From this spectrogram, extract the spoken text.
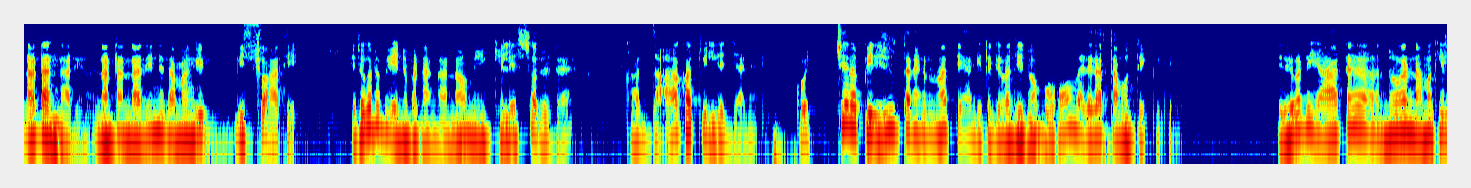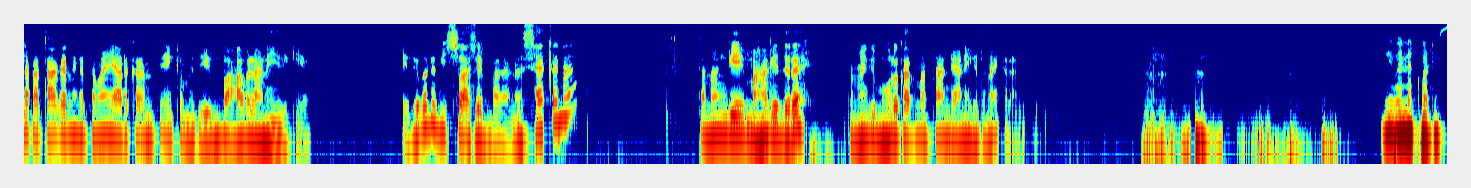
නටන්න හරිනවා. නටන්න හරින්නේ තමන්ගේ විශ්වාසය. එතකොට පේන්න පටන් ගන්නවා මේ කෙලෙස් වලට කද්දාකත් විල්ලෙජ්ජ නැහැ. කොච්චර පිරිසුදු තැනකට උනත් එයා ගෙට ගෙවදිනවා බොහොම වැදගත් 아무ත් එක් විදියට. එතකොට යාට නෝගන් නම කියලා කතා කරන එක තමයි යාට කරන්න තියෙන එකම දේ. උඹ අහවලා නේද කියලා. එතකොට විශ්වාසයෙන් බලන්න සැකන තමන්ගේ මහගෙදර තමන්ගේ මූල කර්මත්තාන්ට යන එක තමයි කරන්න තියෙන්නේ. දෙවන කොටස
